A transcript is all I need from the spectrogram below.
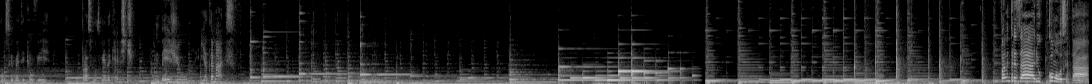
você vai ter que ouvir o próximo VendaCast. Um beijo e até mais! Fala empresário, como você tá?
